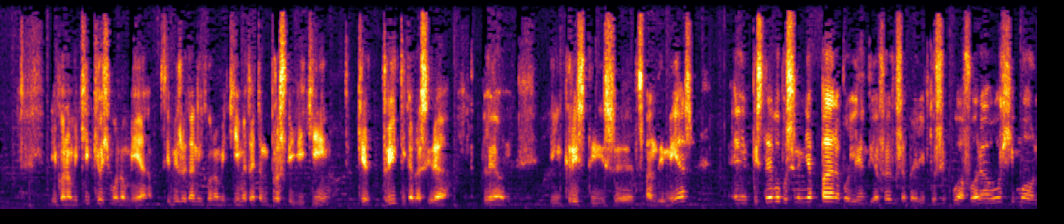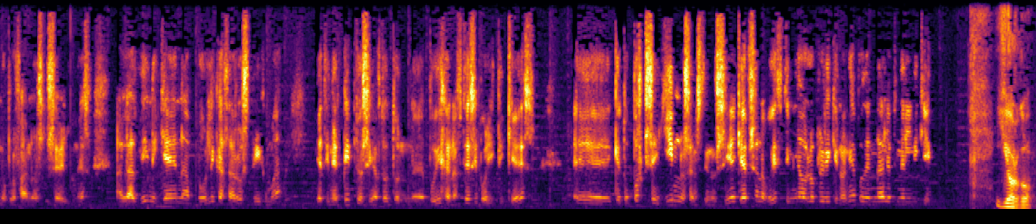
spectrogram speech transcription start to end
οικονομική και όχι μόνο μία. Θυμίζω ήταν η οικονομική, μετά ήταν η προσφυγική και τρίτη κατά σειρά πλέον η κρίση της, ε, της πανδημίας. Ε, πιστεύω πως είναι μια πάρα πολύ ενδιαφέρουσα περίπτωση που αφορά όχι μόνο προφανώς τους Έλληνες, αλλά δίνει και ένα πολύ καθαρό στίγμα για την επίπτωση αυτών των, ε, που είχαν αυτές οι πολιτικές ε, και το πώς ξεγύμνωσαν στην ουσία και άφησαν να βοήθητη μια ολόκληρη κοινωνία που δεν είναι άλλη από την ελληνική. Γιώργο,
